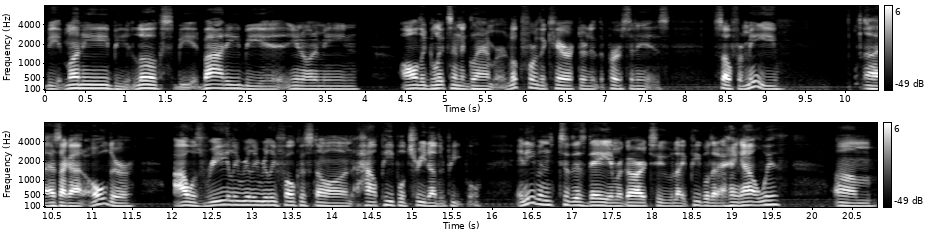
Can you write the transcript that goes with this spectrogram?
be it money, be it looks, be it body, be it, you know what I mean, all the glitz and the glamour. Look for the character that the person is. So for me, uh, as I got older, I was really, really, really focused on how people treat other people. And even to this day, in regard to like people that I hang out with, um,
